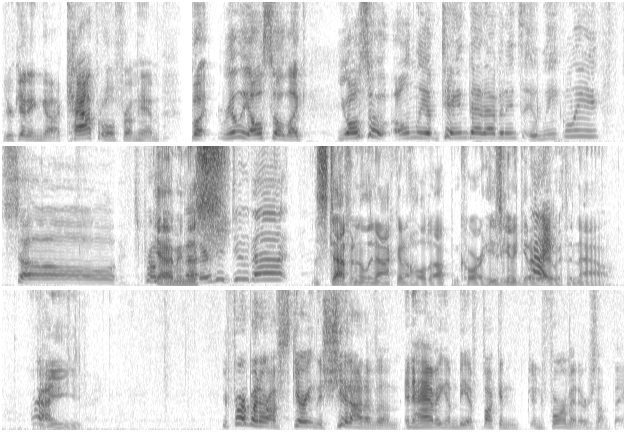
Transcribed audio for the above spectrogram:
you're getting uh, capital from him, but really also like you also only obtained that evidence illegally, so it's probably Yeah, I mean, better to do that. It's definitely not going to hold up in court. He's going to get away with it now. Right. He- You're far better off scaring the shit out of him and having him be a fucking informant or something.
